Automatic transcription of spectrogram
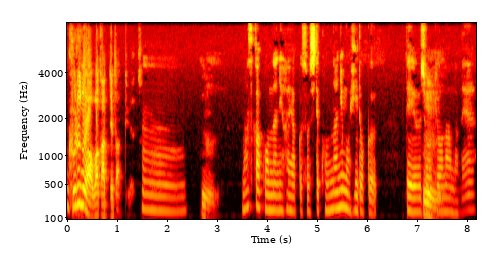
来るのは分かってたっていうやつ。うん。うん。まさかこんなに早く、そしてこんなにもひどくっていう状況なんだね。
